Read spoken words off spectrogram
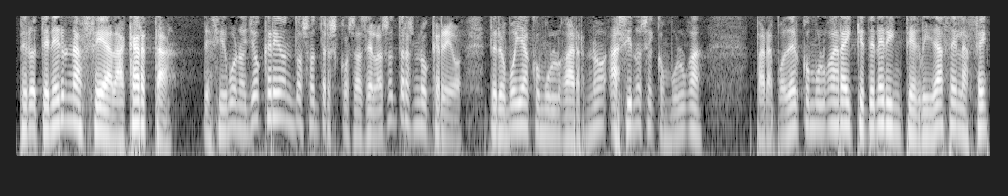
pero tener una fe a la carta, decir, bueno, yo creo en dos o tres cosas, de las otras no creo, pero voy a comulgar, ¿no? Así no se comulga. Para poder comulgar hay que tener integridad en la fe.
